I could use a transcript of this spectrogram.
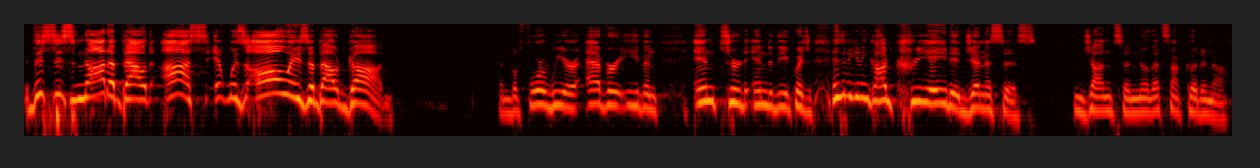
This is not about us, it was always about God. And before we are ever even entered into the equation, in the beginning, God created Genesis. And John said, No, that's not good enough.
